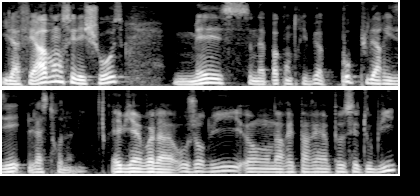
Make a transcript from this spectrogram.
Il a fait avancer les choses, mais ça n'a pas contribué à populariser l'astronomie. Eh bien voilà, aujourd'hui on a réparé un peu cet oubli.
